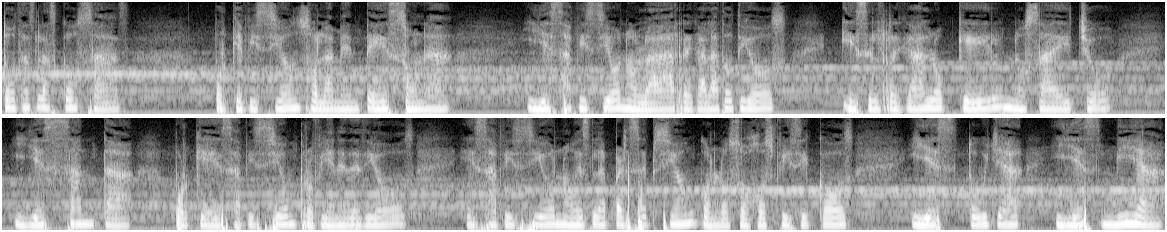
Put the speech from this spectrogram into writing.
todas las cosas, porque visión solamente es una, y esa visión nos la ha regalado Dios, es el regalo que Él nos ha hecho, y es santa, porque esa visión proviene de Dios. Esa visión no es la percepción con los ojos físicos, y es tuya y es mía,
